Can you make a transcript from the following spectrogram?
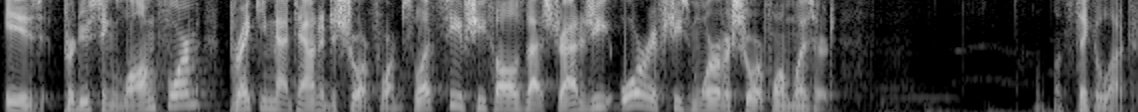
is producing long form, breaking that down into short form. So let's see if she follows that strategy or if she's more of a short form wizard. Let's take a look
